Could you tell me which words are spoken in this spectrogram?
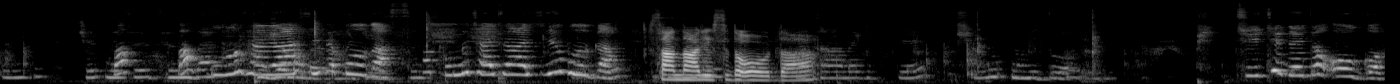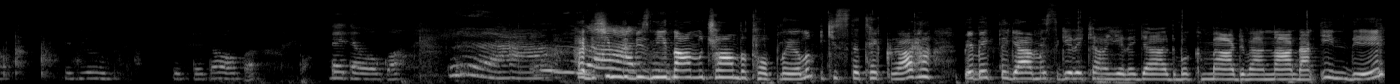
Şimdi çekme sırtında. Bak bunun tezahürü de burada. Bak bunun tezahürü burada. Sandalyesi de orada. Yatağına gitti. Şimdi uyudu. Çiçe dede olgu. Dede olgu. Dede olgu. Hadi şimdi biz Nida'nın uçağını da toplayalım. İkisi de tekrar. Ha, bebek de gelmesi gereken yere geldi. Bakın merdivenlerden indi.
